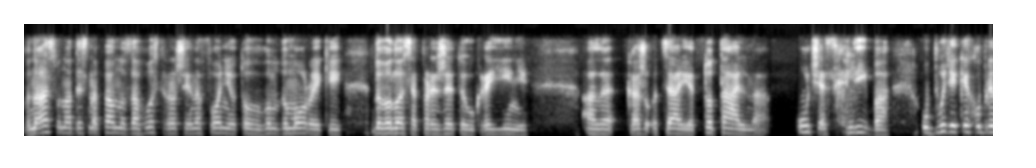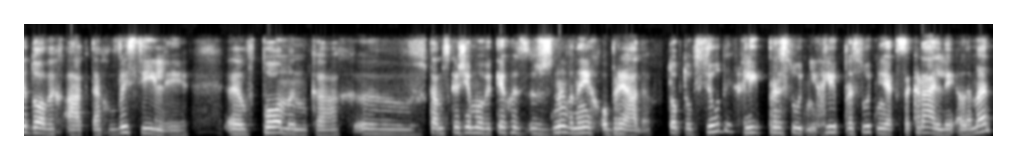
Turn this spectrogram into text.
В нас вона десь, напевно, загострена ще й на фоні того голодомору, який довелося пережити в Україні. Але кажу, оця є тотальна участь хліба у будь-яких обрядових актах, в весіллі, е, в поминках, е, там, скажімо, в якихось жнивних обрядах. Тобто всюди хліб присутній. Хліб присутній як сакральний елемент,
